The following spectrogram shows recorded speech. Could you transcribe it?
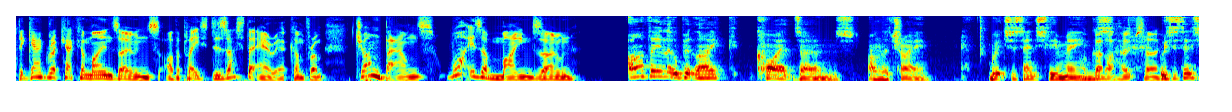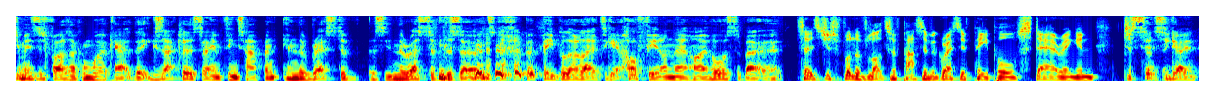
The Gagrakacka mine zones are the place disaster area come from. John Bounds, what is a mine zone? Are they a little bit like quiet zones on the train? Which essentially means, Oh, God, I hope so. Which essentially means, as far as I can work out, that exactly the same things happen in the rest of as in the rest of the zones, but people are allowed to get huffy on their high horse about it. So it's just full of lots of passive aggressive people staring and just Essentially going,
